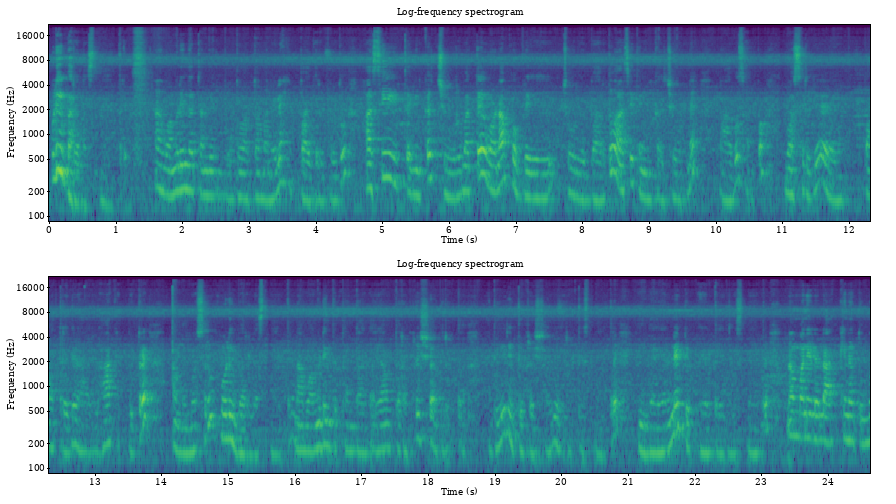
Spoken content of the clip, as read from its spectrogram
ಹುಳಿ ಬರಲ್ಲ ಸ್ನೇಹಿತರೆ. ನಾವು ಅಂಗಡಿಯಿಂದ ತಂದಿರ್ಬೋದು ಅಥವಾ ಮನೇಲೆ ಹೆಪ್ಪಾಗಿರ್ಬೋದು. ಹಸಿ ತೆಂಗಿನಕಾಯಿ ಚೂರು ಮತ್ತು ಒಣ ಕೊಬ್ಬರಿ ಚೂರು ಇರಬಾರ್ದು. ಹಸಿ ತೆಂಗಿನಕಾಯಿ ಚೂರನ್ನೇ ನಾವು ಸ್ವಲ್ಪ ಮೊಸರಿಗೆ, ಪಾತ್ರೆಗೆ ಹಾಕಿ ಹಾಕಿಟ್ಬಿಟ್ರೆ ನಮ್ಮ ಮೊಸರು ಹುಳಿ ಬರಲ್ಲ ಸ್ನೇಹಿತರೆ. ನಾವು ಅಂಗಡಿಯಿಂದ ತಂದಾಗ ಯಾವ ಥರ ಫ್ರೆಶ್ ಆಗಿರುತ್ತೋ ಅದೇ ರೀತಿ ಫ್ರೆಶ್ ಆಗಿ ಇರುತ್ತೆ ಸ್ನೇಹಿತರೆ. ಈಗ ಎರಡನೇ ಟಿಪ್ ಹೇಳ್ತಾ ಇದ್ದೀನಿ ಸ್ನೇಹಿತರೆ. ನಮ್ಮ ಮನೆಯಲ್ಲೆಲ್ಲ ಅಕ್ಕಿನ ತುಂಬ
